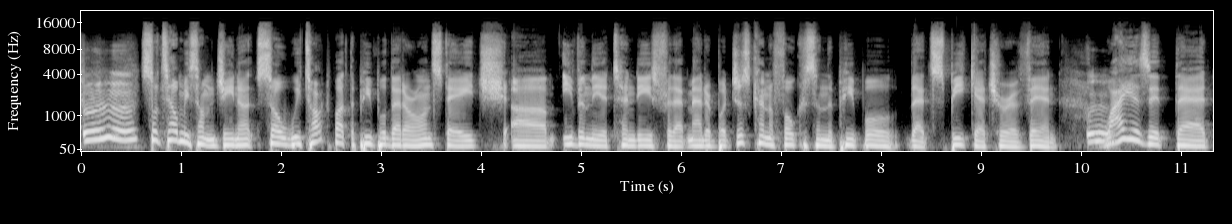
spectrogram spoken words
Mm-hmm. So tell me something, Gina. So we talked about the people that are on stage, uh, even the attendees for that matter, but just kind of focus on the people that speak at your event. Mm-hmm. Why is it that,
